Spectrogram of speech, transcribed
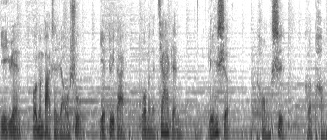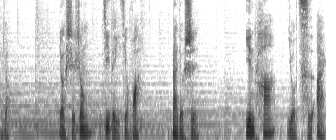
也愿我们把这饶恕也对待我们的家人、邻舍、同事和朋友，要始终记得一句话，那就是：因他有慈爱，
